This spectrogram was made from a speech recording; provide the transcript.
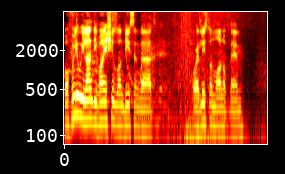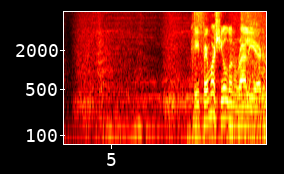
Hopefully we land Divine Shield on this and that. Or at least on one of them. Okay, Perma Shield on Rallier.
